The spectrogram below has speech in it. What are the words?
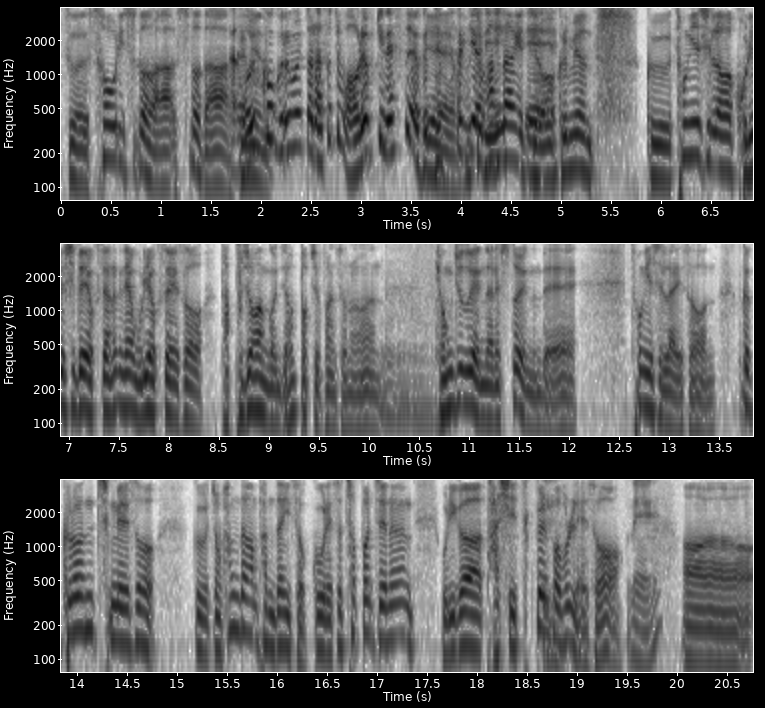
서울이 수도다 수도다. 아, 옳고 그름을 떠나서 좀 어렵긴 했어요 그때 예, 판결이. 좀 황당했죠. 예. 그러면 그 통일신라와 고려시대 역사는 그냥 우리 역사에서 다 부정한 건지 헌법재판소는 음. 경주도 옛날에 수도였는데 통일신라에선 그러니까 그런 측면에서 그좀 황당한 판단이 있었고 그래서 첫 번째는 우리가 다시 특별법을 내서 네. 어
